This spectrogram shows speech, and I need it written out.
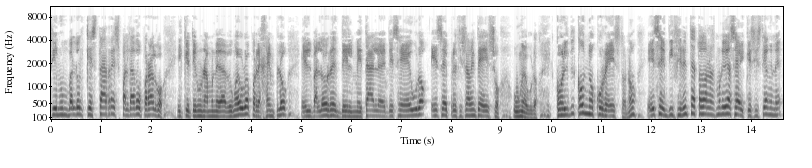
tiene un valor que está respaldado por algo. Y que tiene una moneda de un euro, por ejemplo, el valor del metal de ese euro es precisamente eso, un euro el Bitcoin no ocurre esto, ¿no? Es eh, diferente a todas las monedas eh, que existían eh,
